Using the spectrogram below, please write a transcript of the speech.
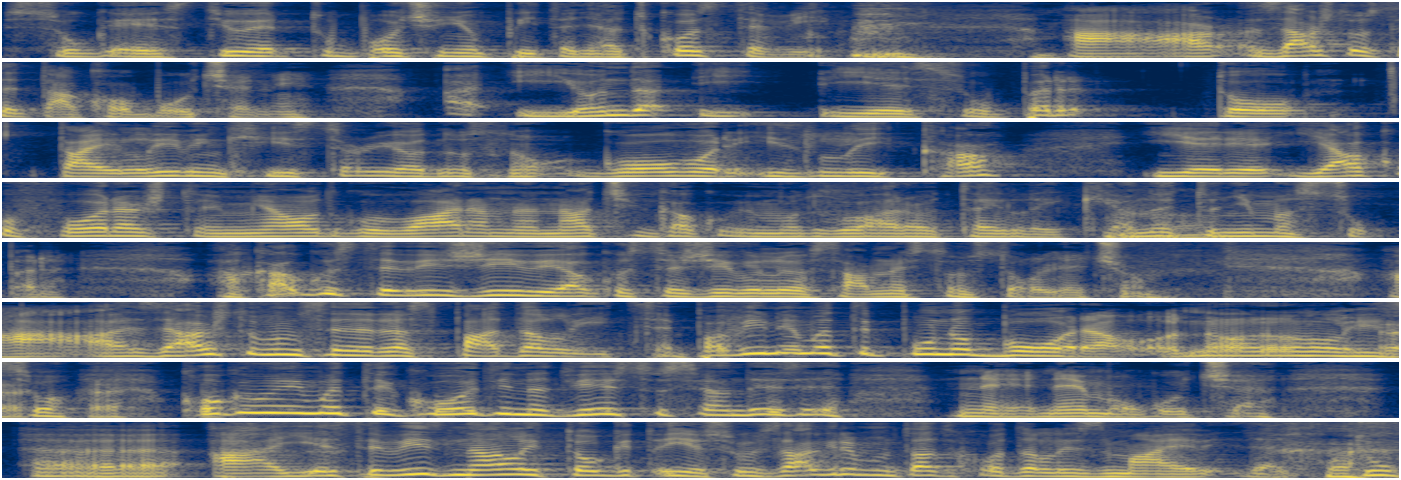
sugestiju jer tu počinju pitanja tko ste vi a, a zašto ste tako obučeni a, i onda i- je super to taj living history, odnosno govor iz lika, jer je jako fora što im ja odgovaram na način kako bi im odgovarao taj lik. I onda je to njima super. A kako ste vi živi ako ste živjeli u 18. stoljeću? A, a zašto vam se ne raspada lice? Pa vi nemate puno bora ono, na licu. Koliko vi imate godina? 270? Ne, nemoguće. E, a jeste vi znali to, jesu u Zagrebu tad hodali zmajevi? Da, tu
